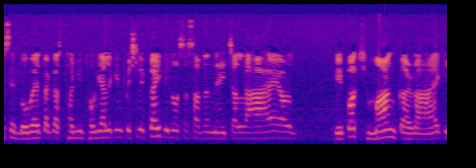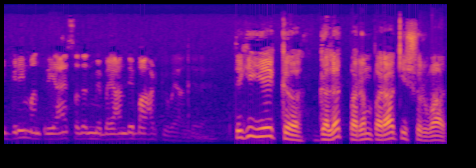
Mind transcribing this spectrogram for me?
से दो बजे तक स्थगित हो गया लेकिन पिछले कई दिनों से सदन नहीं चल रहा है और विपक्ष मांग कर रहा है कि गृह मंत्री आए सदन में बयान दे बाहर क्यों बयान दे रहे हैं? देखिए ये एक गलत परंपरा की शुरुआत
